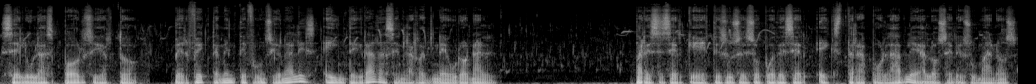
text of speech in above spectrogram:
Células, por cierto, perfectamente funcionales e integradas en la red neuronal. Parece ser que este suceso puede ser extrapolable a los seres humanos,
